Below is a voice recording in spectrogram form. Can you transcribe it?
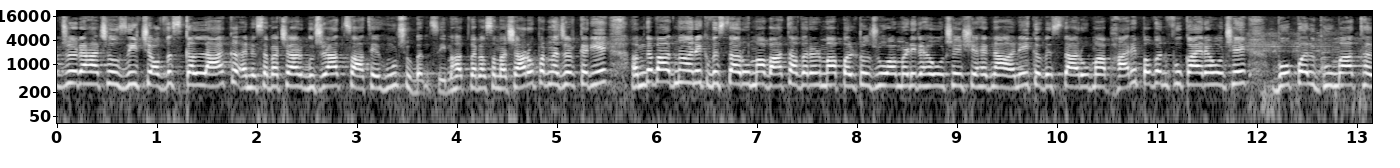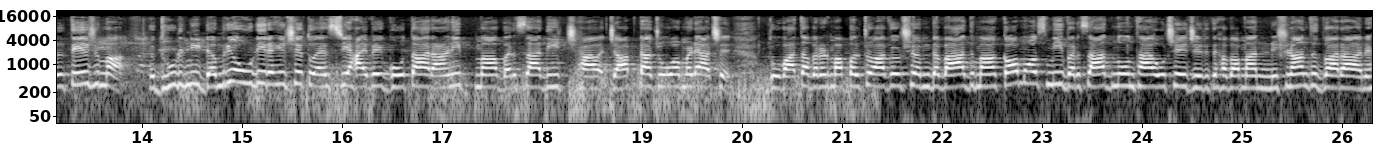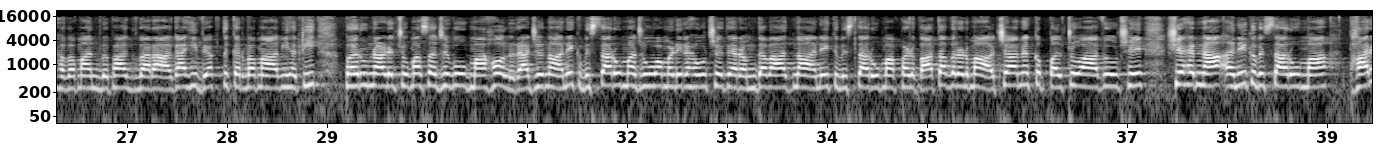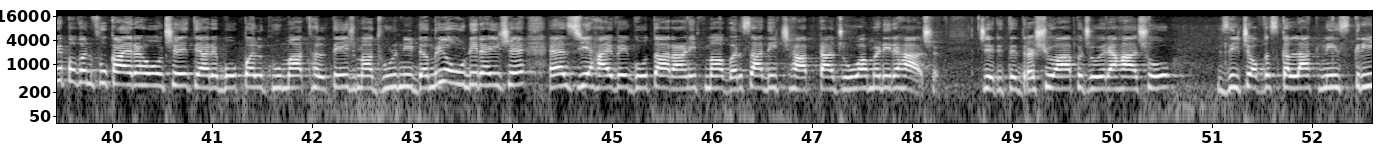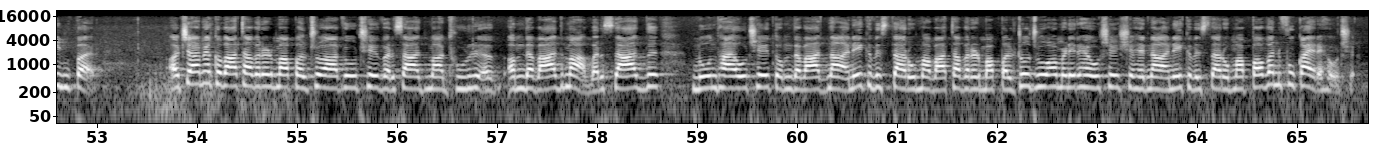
આપ જોઈ રહ્યા છો ઝી ચોવીસ કલાક અને સમાચાર ગુજરાત સાથે હું છું બંસી. મહત્વના સમાચારો પર નજર કરીએ. અમદાવાદના અનેક વિસ્તારોમાં વાતાવરણમાં પલટો જોવા મળી રહ્યો છે. શહેરના અનેક વિસ્તારોમાં ભારે પવન ફૂંકાઈ રહ્યો છે. બોપલ, ગુમા, થલતેજમાં ધૂળની ડમરીઓ ઉડી રહી છે. તો એસજી હાઈવે, ગોતા, રાણીપમાં વરસાદી ઝાપટા જોવા મળ્યા છે. તો વાતાવરણમાં પલટો આવ્યો છે અમદાવાદમાં. કમોસમી વરસાદ નોંધાયો છે, જે રીતે હવામાન નિષ્ણાંત દ્વારા અને હવામાન વિભાગ દ્વારા આગાહી વ્યક્ત કરવામાં આવી હતી. ભર ઉનાળે ચોમાસા જેવો માહોલ રાજ્યના અનેક વિસ્તારોમાં જોવા મળી રહ્યો છે. ત્યારે અમદાવાદના અનેક વિસ્તારોમાં પણ વાતાવરણમાં અચાનક પલટો આવ્યો છે. શહેરના અનેક વિસ્તારોમાં ભારે પવન ફૂંકાઈ રહ્યો છે. ત્યારે બોપલ, ઘુમા, થલતેજમાં ધૂળની ડમરીઓ ઉડી રહી છે. એસજી હાઈવે ગોતા, રાણીપમાં વરસાદી છાપટા જોવા મળી રહ્યા છે. જે રીતે દ્રશ્યો આપ જોઈ રહ્યા છો. ઝી ચોવીસ કલાકની સ્ક્રીન પર અચાનક વાતાવરણમાં પલટો આવ્યો છે. વરસાદમાં ધૂળ અમદાવાદમાં વરસાદ નોંધાયો છે તો અમદાવાદના અનેક વિસ્તારોમાં વાતાવરણમાં પલટો જોવા મળી રહ્યો છે. શહેરના અનેક વિસ્તારોમાં પવન ફૂંકાઈ રહ્યો છે.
